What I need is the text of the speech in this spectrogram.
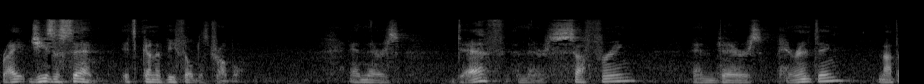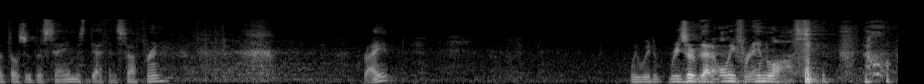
Right? Jesus said, it's going to be filled with trouble. And there's death, and there's suffering, and there's parenting. Not that those are the same as death and suffering. right? We would reserve that only for in laws.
